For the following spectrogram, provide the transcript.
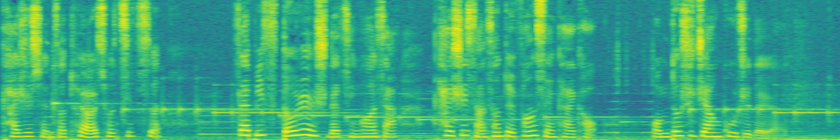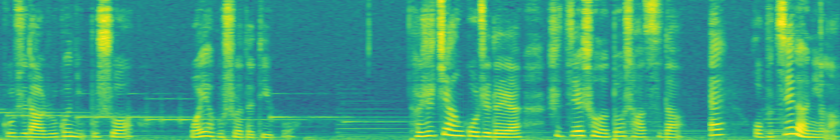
开始选择退而求其次，在彼此都认识的情况下，开始想向对方先开口。我们都是这样固执的人，固执到如果你不说，我也不说的地步。可是这样固执的人，是接受了多少次的“哎，我不记得你了”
